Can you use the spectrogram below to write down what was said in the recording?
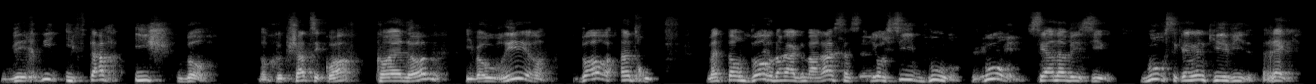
Veri Iftar Ish Bor. Donc le pshat, c'est quoi? Quand un homme, il va ouvrir Bor, un trou. Maintenant, Bor dans la Gemara, ça c'est aussi bourg. Bourg, c'est un imbécile. Bourg, c'est quelqu'un qui est vide, rec.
